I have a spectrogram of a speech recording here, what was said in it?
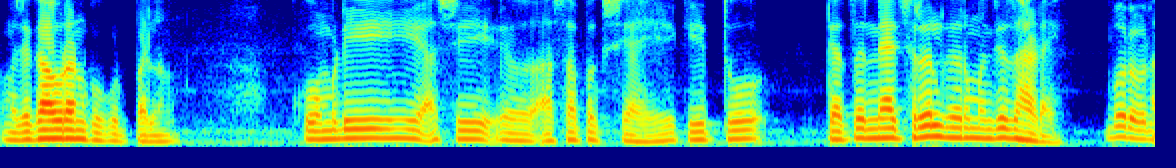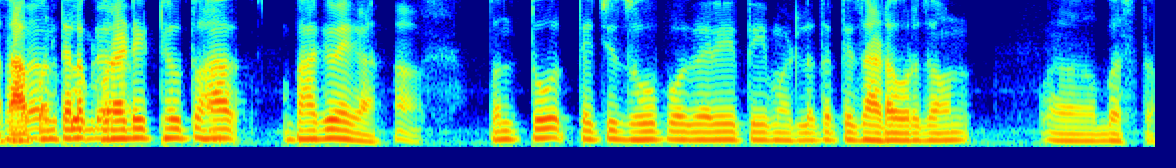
म्हणजे गावरान कुक्कुटपालन. कोंबडी ही अशी असा पक्षी आहे की तो त्याचं नॅचरल घर म्हणजे झाड आहे. बरोबर आपण त्याला खुराडीत ठेवतो हा भाग वेगळा. पण तो त्याची झोप वगैरे ते म्हटलं तर ते झाडावर जाऊन बसतं.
